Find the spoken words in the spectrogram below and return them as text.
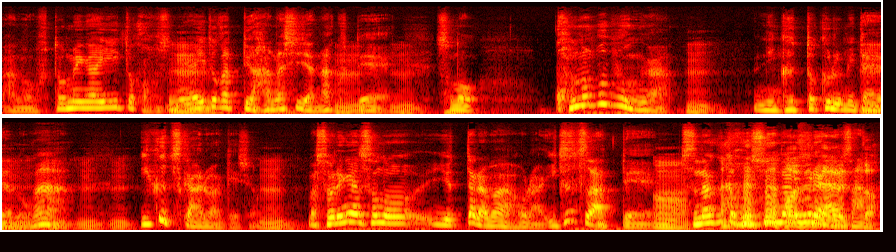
あの太めがいいとか細めがいいとかっていう話じゃなくて、そのこの部分が、にグッとくるみたいなのがいくつかあるわけでしょ、まあ、それがその言ったらまあほら5つあってうん。つなぐと星になるぐらいのさ、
